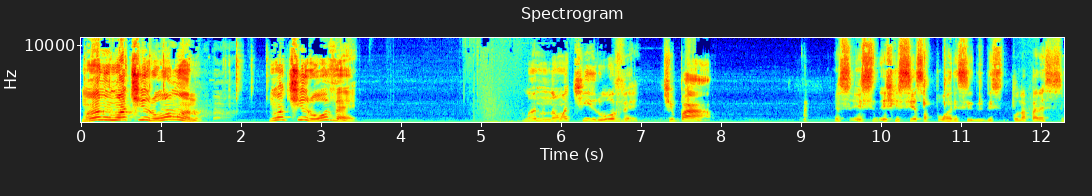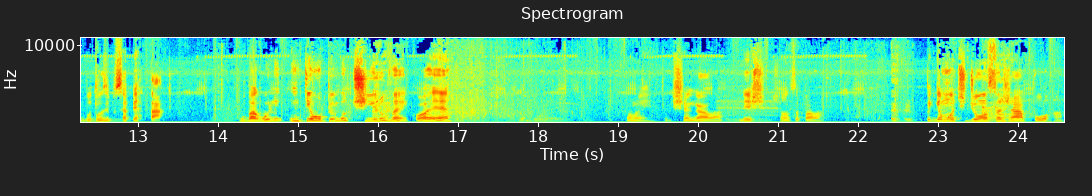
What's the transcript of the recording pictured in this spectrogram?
Mano, não atirou, mano. Não atirou, velho. Mano, não atirou, velho. Tipo a. Esse, esse, esqueci essa porra desse, desse. Quando aparece esse botãozinho pra você apertar. O bagulho interrompeu meu tiro, velho. Qual é? Calma aí, tem que chegar lá. Deixa, deixa a onça pra lá. Peguei um monte de onça já, porra.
